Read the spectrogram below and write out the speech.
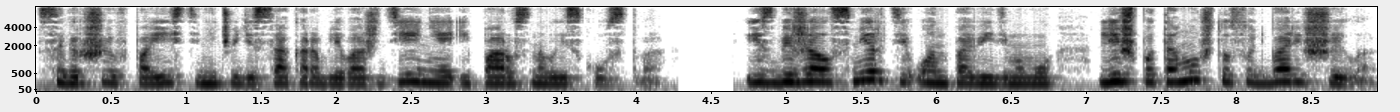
совершив поистине чудеса кораблевождения и парусного искусства. Избежал смерти он, по-видимому, лишь потому, что судьба решила.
